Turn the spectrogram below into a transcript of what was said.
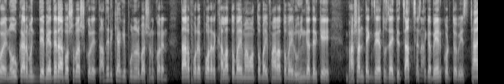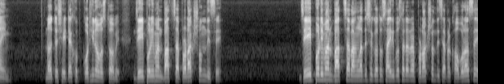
কয়, নৌকার মধ্যে বেদেরা বসবাস করে, তাদেরকে আগে পুনর্বাসন করেন। তারপরে পরের খালাতো ভাই মামাতো ভাই ফাঁড়াতো ভাই রোহিঙ্গাদেরকে ভাষান যেহেতু যাইতে চাচ্ছে থেকে বের করতে হবে ইটস টাইম নয়তো সেটা খুব কঠিন অবস্থা হবে। যেই পরিমাণ বাচ্চা প্রোডাকশন দিছে, যেই পরিমাণ বাচ্চা বাংলাদেশে গত চারি বছরের প্রোডাকশন দিছে, আপনার খবর আছে?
